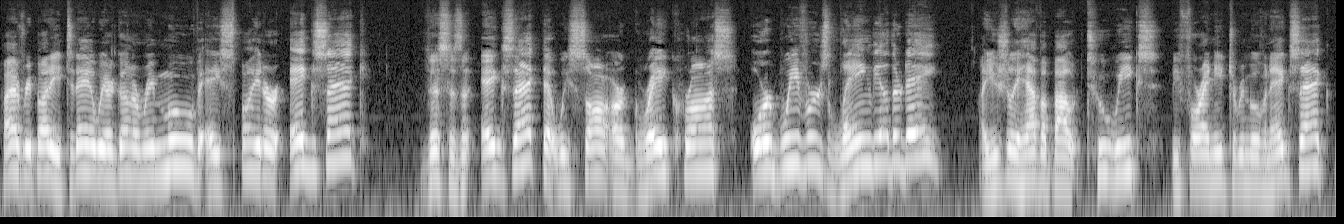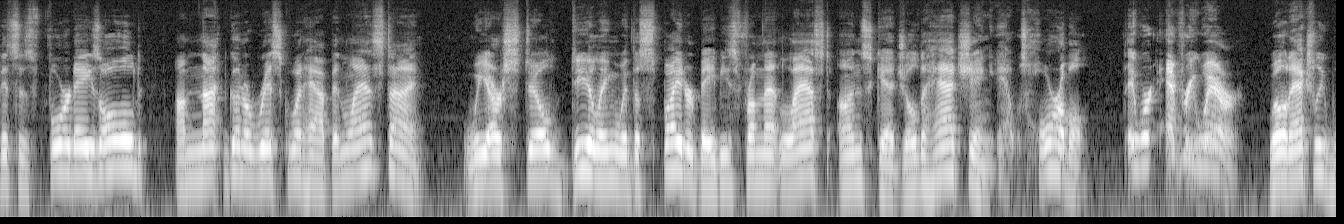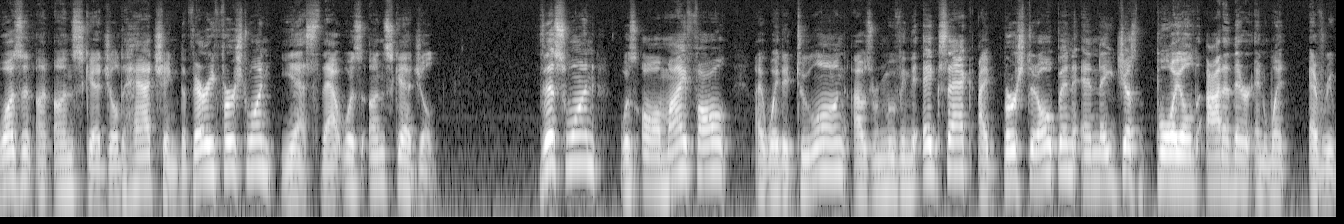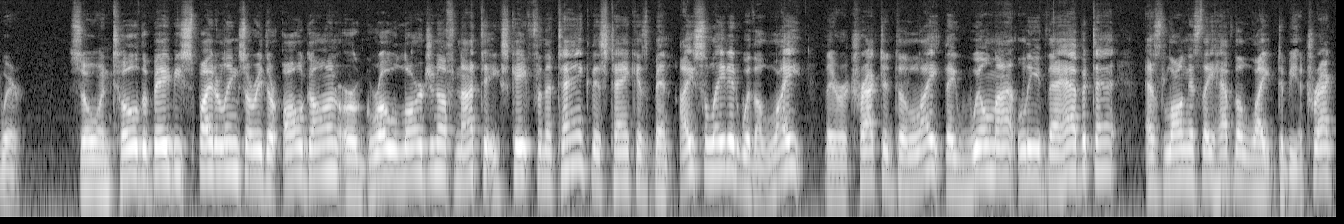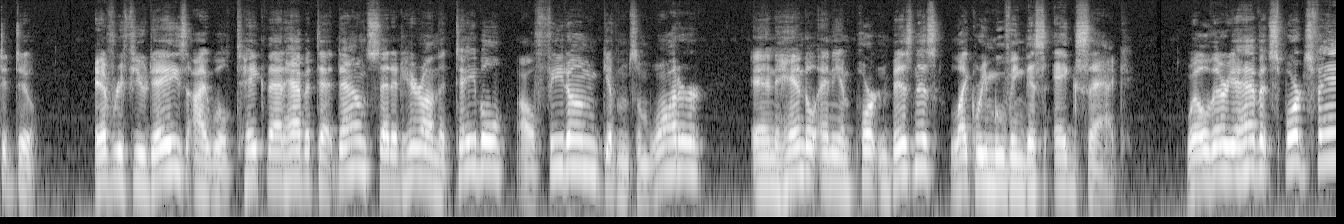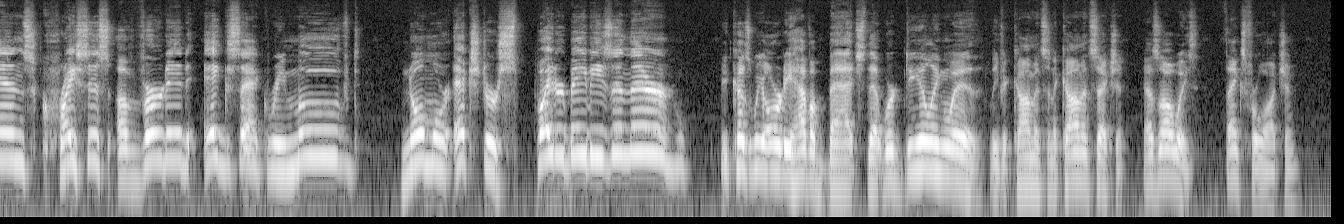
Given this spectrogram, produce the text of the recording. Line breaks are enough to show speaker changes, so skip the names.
Hi everybody, today we are going to remove a spider egg sac. This is an egg sac that we saw our gray cross orb weavers laying the other day. I usually have about two weeks before I need to remove an egg sac. This is four days old. I'm not going to risk what happened last time. We are still dealing with the spider babies from that last unscheduled hatching. It was horrible. They were everywhere. Well, it actually wasn't an unscheduled hatching. The very first one, yes, that was unscheduled. This one was all my fault. I waited too long. I was removing the egg sac. I burst it open and they just boiled out of there and went everywhere. So until the baby spiderlings are either all gone or grow large enough not to escape from the tank, this tank has been isolated with a light. They are attracted to the light. They will not leave the habitat as long as they have the light to be attracted to. Every few days, I will take that habitat down, set it here on the table. I'll feed them, give them some water, and handle any important business like removing this egg sac. Well, there you have it, sports fans. Crisis averted, egg sac removed. No more extra spider babies in there because we already have a batch that we're dealing with. Leave your comments in the comment section. As always, thanks for watching.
